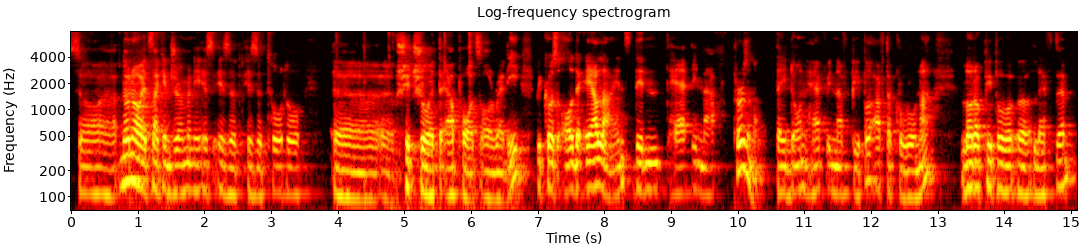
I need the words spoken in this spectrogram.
So uh, no, no, it's like in Germany is is a is a total uh, shit show at the airports already because all the airlines didn't have enough personnel. They don't have enough people after Corona. A lot of people uh, left them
